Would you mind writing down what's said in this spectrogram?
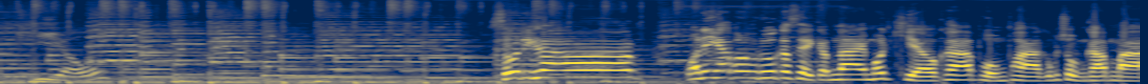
ดเขียว สวัสดีครับ วันนี้ครับเรารู้เกษตรกับนายมดเขียวครับ ผมพาคุณผู้ชมครับมา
